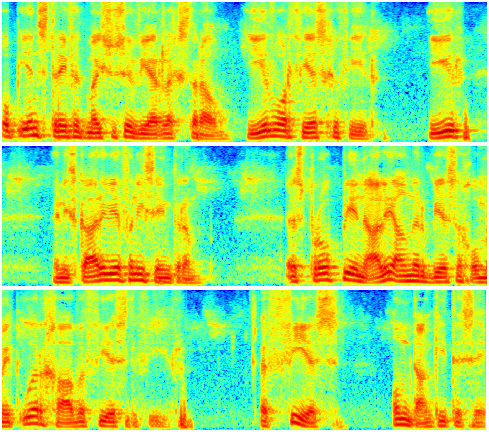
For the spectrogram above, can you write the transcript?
Opeens tref dit my soos 'n weerligstraal. Hier word fees gevier. Hier in die skaduwee van die sentrum is Proppie en al die ander besig om met oorgawe fees te vier. 'n Fees om dankie te sê.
